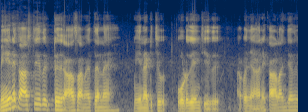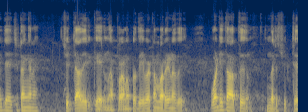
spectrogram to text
മീൻ കാസ്റ്റ് ചെയ്തിട്ട് ആ സമയത്ത് തന്നെ മീനടിച്ച് ഓടുകയും ചെയ്ത്. അപ്പം ഞാൻ കാളാഞ്ചെന്ന് വിചാരിച്ചിട്ട് അങ്ങനെ ചുറ്റാതെ ഇരിക്കുകയായിരുന്നു അപ്പോഴാണ് പ്രദീപേട്ടൻ പറയണത് വടി താത്ത് എന്നൊരു ചുറ്റ്.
